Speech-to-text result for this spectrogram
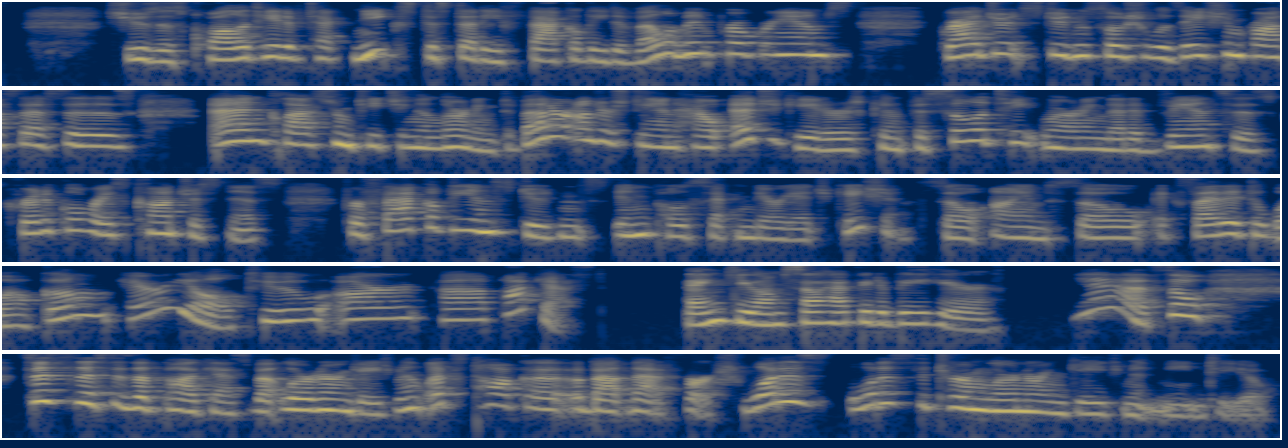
She uses qualitative techniques to study faculty development programs, graduate student socialization processes, and classroom teaching and learning to better understand how educators can facilitate learning that advances critical race consciousness for faculty and students in post secondary education. So I am so excited to welcome Aireale to our uh, podcast. Thank you. I'm so happy to be here. Yeah. So since this is a podcast about learner engagement, let's talk uh, about that first. What is what does the term learner engagement mean to you?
